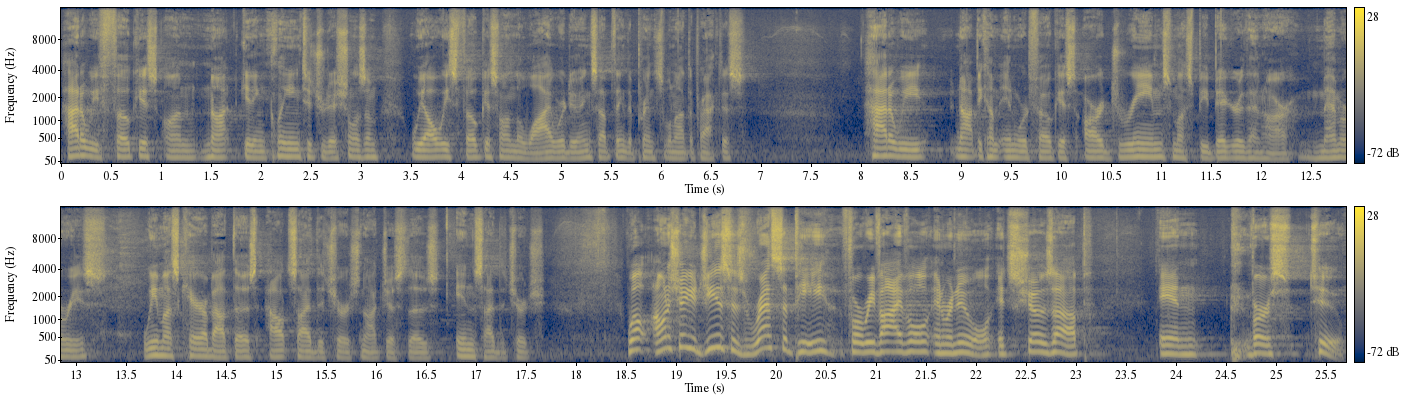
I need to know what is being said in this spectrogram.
How do we focus on not getting clinging to traditionalism? We always focus on the why we're doing something, the principle, not the practice. How do we not become inward focused? Our dreams must be bigger than our memories. We must care about those outside the church, not just those inside the church. Well, I want to show you Jesus' recipe for revival and renewal. It shows up in verse 2.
